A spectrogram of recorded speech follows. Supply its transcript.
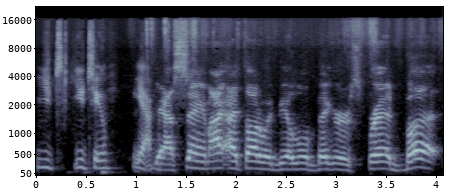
you you too. Yeah. Yeah, same. I, I thought it would be a little bigger spread, but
